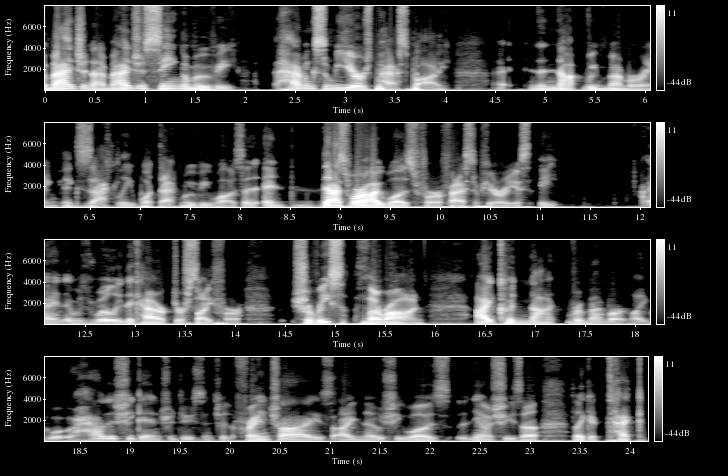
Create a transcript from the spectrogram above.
imagine that. Imagine seeing a movie, having some years pass by, not remembering exactly what that movie was. And, and that's where I was for Fast and Furious 8. And it was really the character Cypher, Charlize Theron. I could not remember like how did she get introduced into the franchise. I know she was, you know, she's a like a tech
